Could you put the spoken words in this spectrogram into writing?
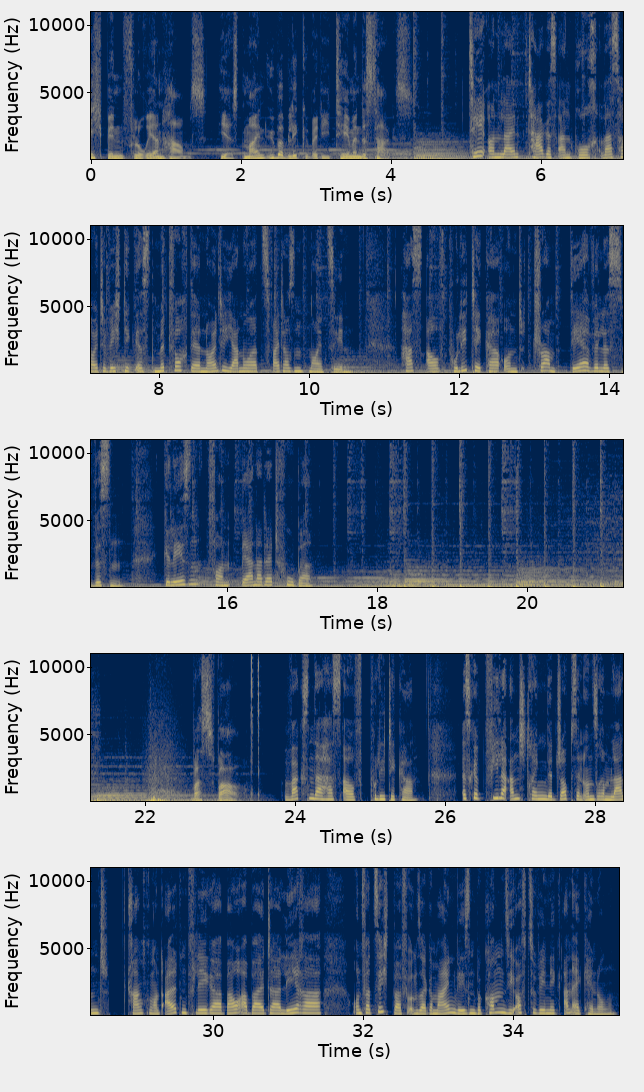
Ich bin Florian Harms. Hier ist mein Überblick über die Themen des Tages. T-Online Tagesanbruch. Was heute wichtig ist, Mittwoch, der 9. Januar 2019. Hass auf Politiker und Trump, der will es wissen. Gelesen von Bernadette Huber. Was war? Wachsender Hass auf Politiker. Es gibt viele anstrengende Jobs in unserem Land. Kranken- und Altenpfleger, Bauarbeiter, Lehrer und verzichtbar für unser Gemeinwesen bekommen sie oft zu wenig Anerkennung.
